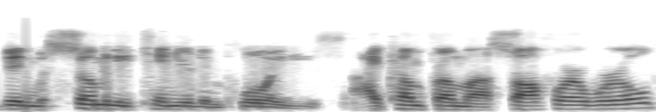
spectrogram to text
been with so many tenured employees. I come from a software world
